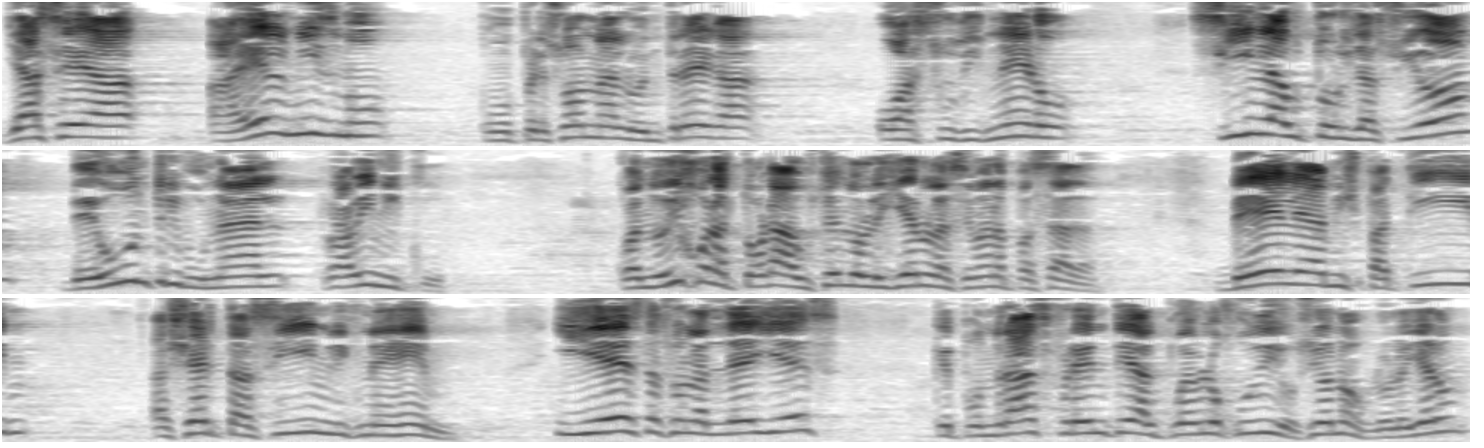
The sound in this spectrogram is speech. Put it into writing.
ya sea a él mismo como persona lo entrega o a su dinero sin la autorización de un tribunal rabínico. Cuando dijo la Torah, ustedes lo leyeron la semana pasada, Vele a Mishpatim, Asher Tasim Lifnehem. Y estas son las leyes que pondrás frente al pueblo judío, ¿sí o no? ¿Lo leyeron?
